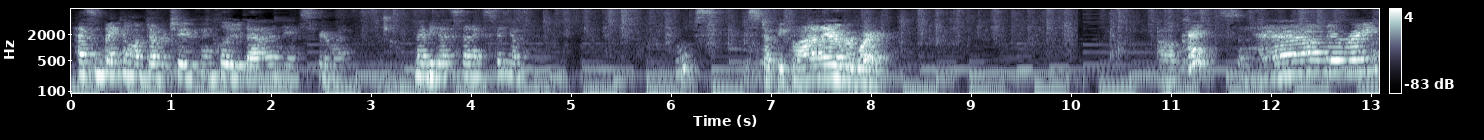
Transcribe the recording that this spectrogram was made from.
Had some bacon left over too, included that in the experiment. Maybe that's the next video. Oops, this stuff be flying everywhere. Okay, so now they're ready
